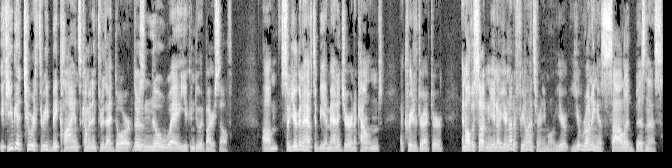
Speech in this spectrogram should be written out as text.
if you get two or three big clients coming in through that door, there's no way you can do it by yourself. Um, so you're going to have to be a manager, an accountant, a creative director, and all of a sudden, you know, you're not a freelancer anymore. You're you're running a solid business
